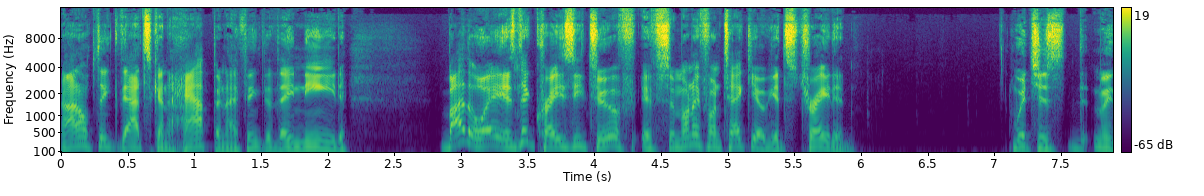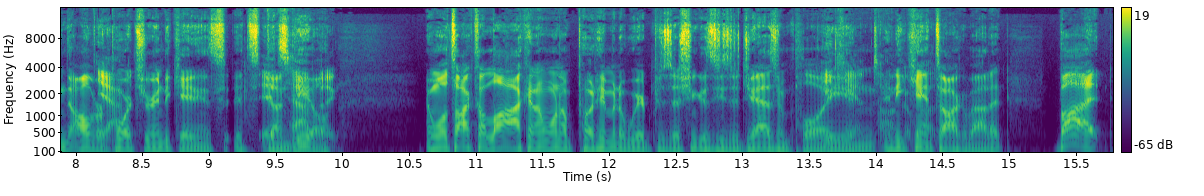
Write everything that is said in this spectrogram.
I don't think that's going to happen. I think that they need. By the way, isn't it crazy too if if Simone Fontecchio gets traded, which is I mean all Yeah. reports are indicating it's it's, It's done deal. happening. And we'll talk to Locke, and I want to put him in a weird position because he's a Jazz employee He and, and he can't about talk about it. But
